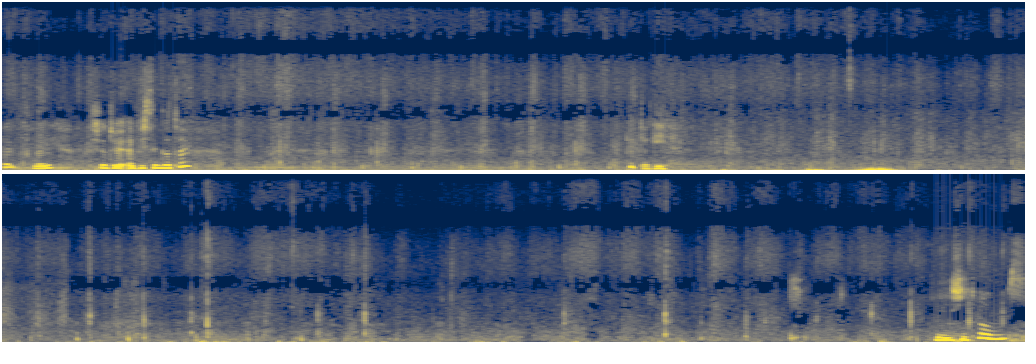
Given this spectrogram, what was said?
hopefully she'll do it every single time. Doggy. Here she comes.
